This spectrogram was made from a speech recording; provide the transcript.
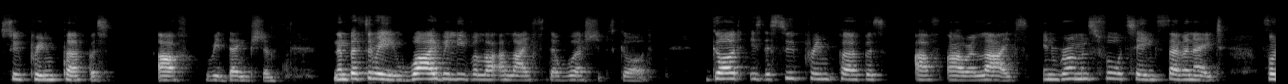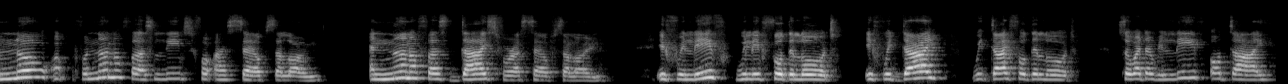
supreme purpose of redemption. Number three, why we live a, a life that worships God. God is the supreme purpose of our lives. In Romans 14, 7, 8, for no for none of us lives for ourselves alone, and none of us dies for ourselves alone. If we live, we live for the Lord. If we die, we die for the Lord. So whether we live or die,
